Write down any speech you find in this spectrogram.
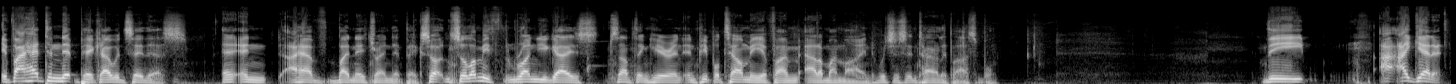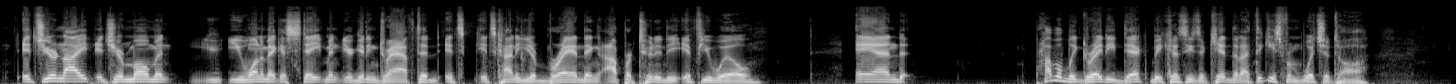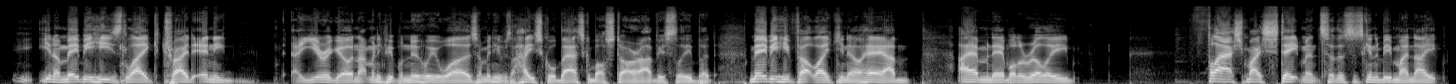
If I had to nitpick, I would say this, and, and I have by nature I nitpick. So, so let me run you guys something here, and, and people tell me if I'm out of my mind, which is entirely possible. The I, I get it. It's your night. It's your moment. You, you want to make a statement. You're getting drafted. It's it's kind of your branding opportunity, if you will, and probably Gradey Dick because he's a kid that I think he's from Wichita. You know, maybe he's like tried any a year ago. Not many people knew who he was. I mean, he was a high school basketball star, obviously, but maybe he felt like you know, hey, I'm I haven't been able to really flash my statement, so this is going to be my night.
